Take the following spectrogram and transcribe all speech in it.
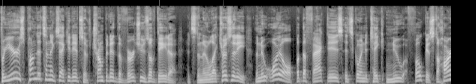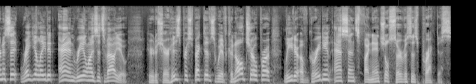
For years, pundits and executives have trumpeted the virtues of data. It's the new electricity, the new oil, but the fact is, it's going to take new focus to harness it, regulate it, and realize its value. Here to share his perspectives, we have Kunal Chopra, leader of Gradient Ascent's financial services practice.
